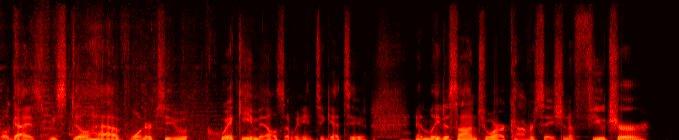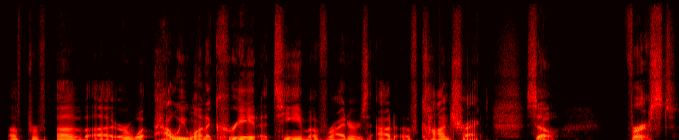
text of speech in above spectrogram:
Well, guys, we still have one or two quick emails that we need to get to and lead us on to our conversation of future of of uh, or what how we want to create a team of riders out of contract. So, first,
